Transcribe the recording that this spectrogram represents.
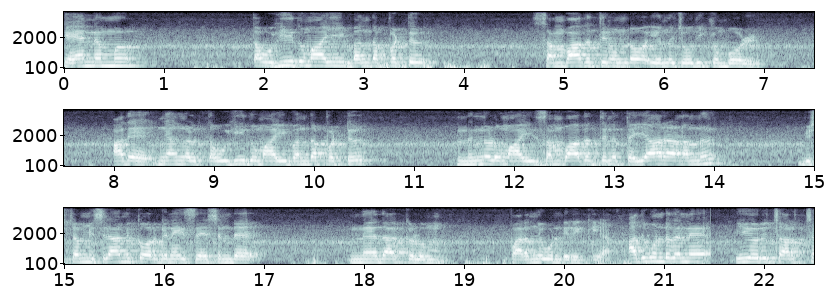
കെ എൻ എം തൗഹീദുമായി ബന്ധപ്പെട്ട് സംവാദത്തിനുണ്ടോ എന്ന് ചോദിക്കുമ്പോൾ അതെ ഞങ്ങൾ തൗഹീദുമായി ബന്ധപ്പെട്ട് നിങ്ങളുമായി സംവാദത്തിന് തയ്യാറാണെന്ന് വിഷ്ടം ഇസ്ലാമിക് ഓർഗനൈസേഷന്റെ നേതാക്കളും പറഞ്ഞുകൊണ്ടിരിക്കുകയാണ് അതുകൊണ്ട് തന്നെ ഈ ഒരു ചർച്ച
